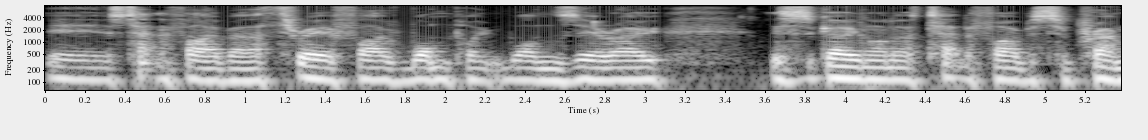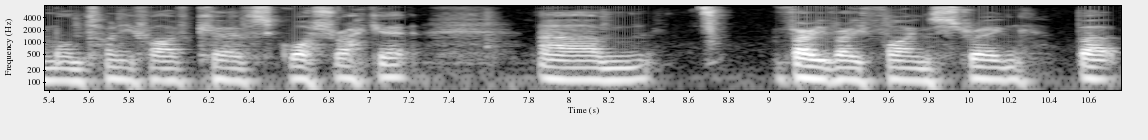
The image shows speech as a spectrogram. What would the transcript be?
is Tecnifibre 305 1.10. This is going on a Tecnifibre Supreme 125 curve squash racket. Um, very, very fine string, but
